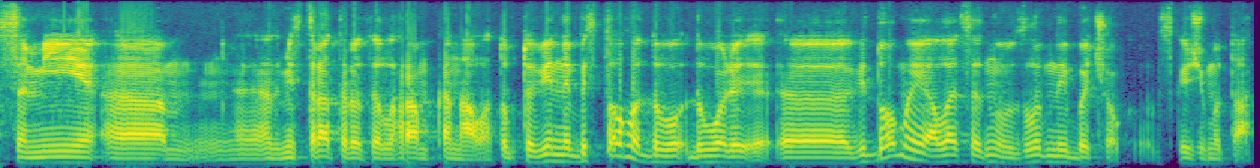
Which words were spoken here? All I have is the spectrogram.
самі е, адміністратори телеграм-канала. Тобто він не без того доволі е, відомий, але це ну зливний бачок, скажімо так.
